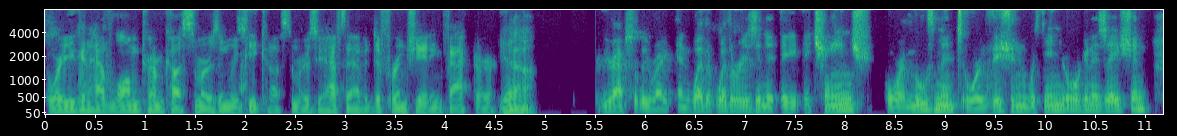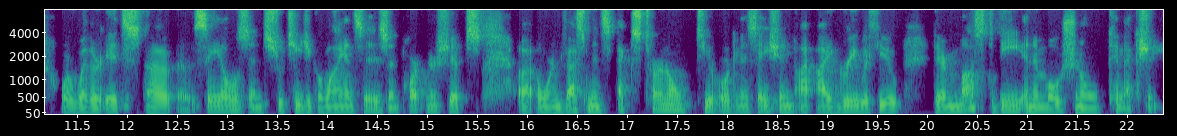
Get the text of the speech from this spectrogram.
where you can have long-term customers and repeat customers. You have to have a differentiating factor. Yeah. You're absolutely right. And whether whether it's in a, a change or a movement or a vision within your organization, or whether it's uh, uh, sales and strategic alliances and partnerships uh, or investments external to your organization, I, I agree with you. There must be an emotional connection.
